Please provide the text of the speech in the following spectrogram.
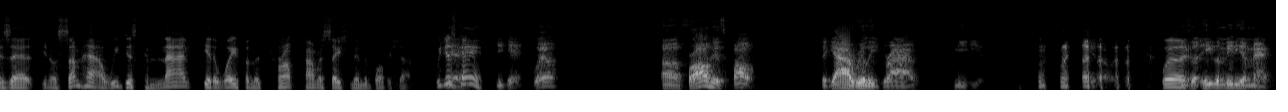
is that you know somehow we just cannot get away from the Trump conversation in the barbershop. We just Yeah. can't. You get well. Uh, for all his fault, the guy really drives media. You know, Well, he's a, he's a media magnet.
